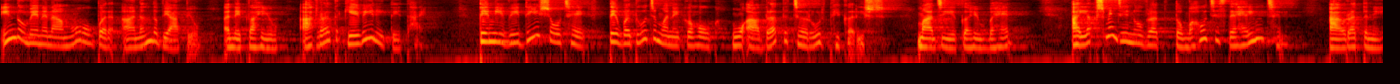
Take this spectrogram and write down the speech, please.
ઇન્દુબેનના મોં ઉપર આનંદ વ્યાપ્યો અને કહ્યું, આ વ્રત કેવી રીતે થાય? તેની વિધિ શું છે તે બધું જ મને કહો, હું આ વ્રત જરૂરથી કરીશ. માજીએ કહ્યું, બહેન, આ લક્ષ્મીજીનું વ્રત તો બહુ જ સહેલું છે. આ વ્રતને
